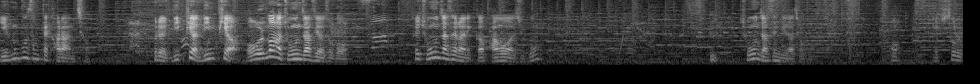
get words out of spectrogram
이 흥분 상태 가라앉혀. 그래, 니피야, 님피야. 어, 얼마나 좋은 자세야, 저거. 그게 좋은 자세라니까, 방어 가지고. 좋은 자세입니다, 저거. 어, 앱솔.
